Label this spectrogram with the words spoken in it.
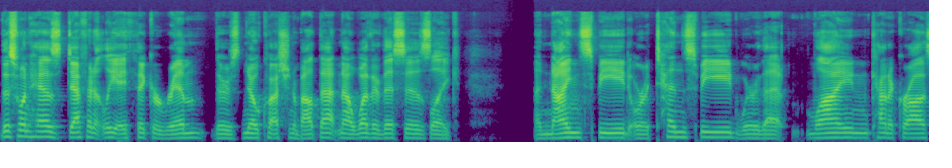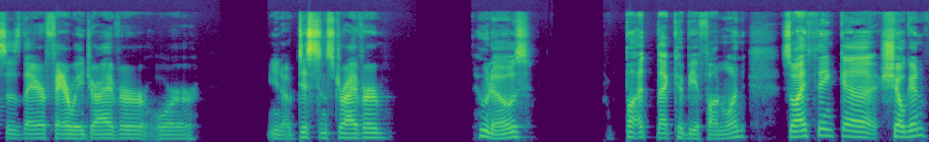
This one has definitely a thicker rim. There's no question about that. Now, whether this is like a nine speed or a 10 speed where that line kind of crosses there, fairway driver or, you know, distance driver, who knows? But that could be a fun one. So I think uh, Shogun,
